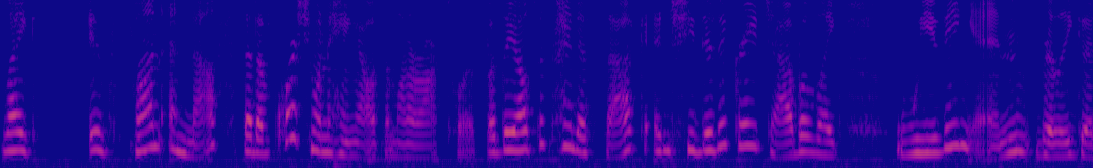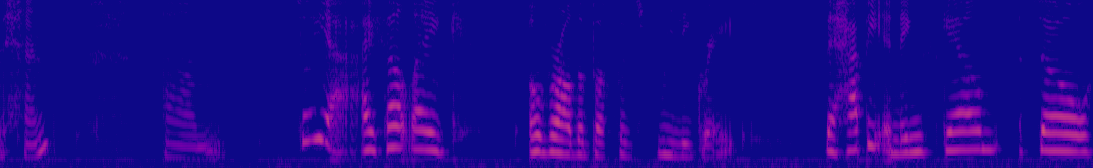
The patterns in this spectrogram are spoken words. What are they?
like is fun enough that of course you want to hang out with them on a rock tour, but they also kind of suck and she did a great job of like weaving in really good hints. Um so yeah, I felt like overall the book was really great. The happy ending scale, so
